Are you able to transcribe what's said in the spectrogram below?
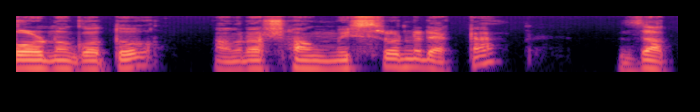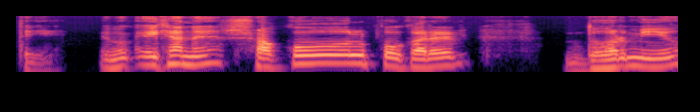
বর্ণগত, আমরা সংমিশ্রণের একটা জাতি। এবং এখানে সকল প্রকারের ধর্মীয়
